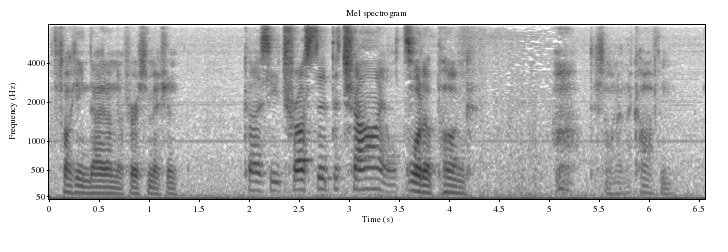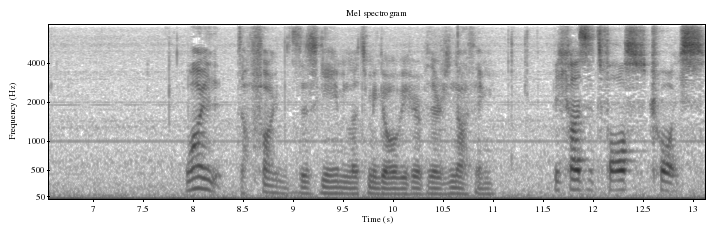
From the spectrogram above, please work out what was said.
fucking died on the first mission. Because he trusted the child. What a punk. there's one in the coffin. Why the fuck does this game let me go over here if there's nothing? Because it's false choice.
